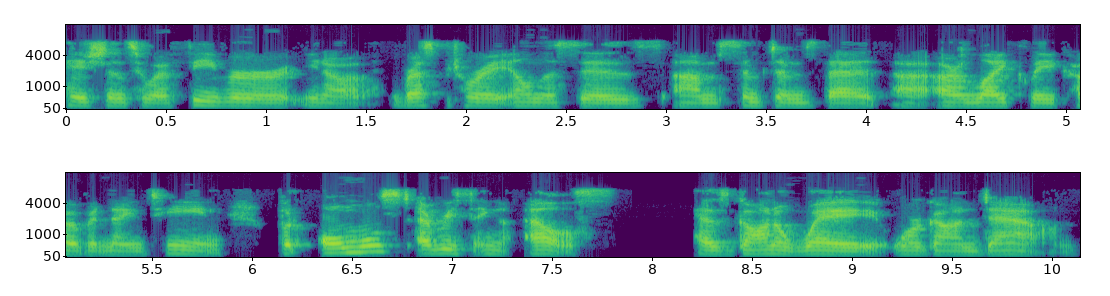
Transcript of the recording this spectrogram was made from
patients who have fever, you know, respiratory illnesses, um, symptoms that uh, are likely COVID-19, but almost everything else has gone away or gone down.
